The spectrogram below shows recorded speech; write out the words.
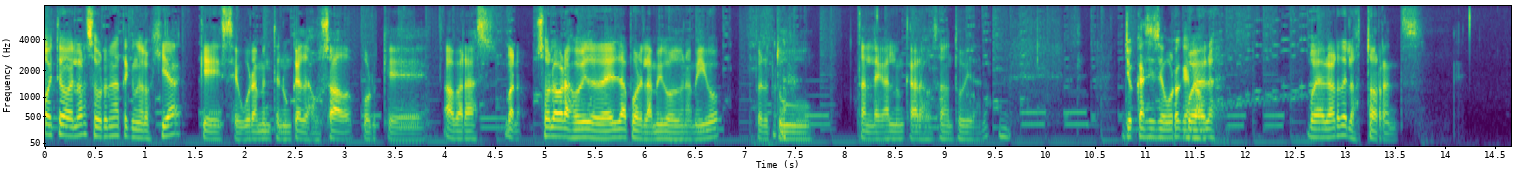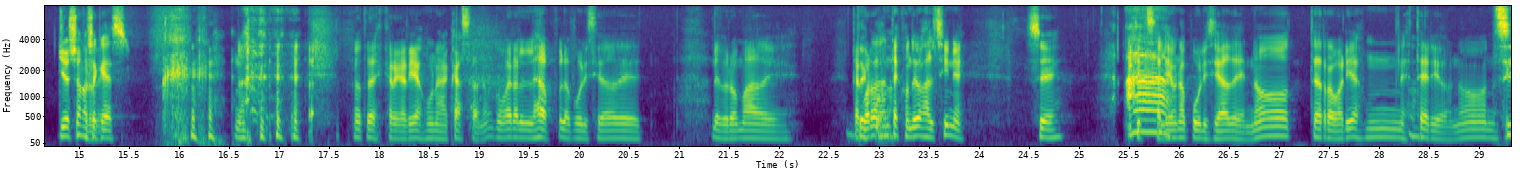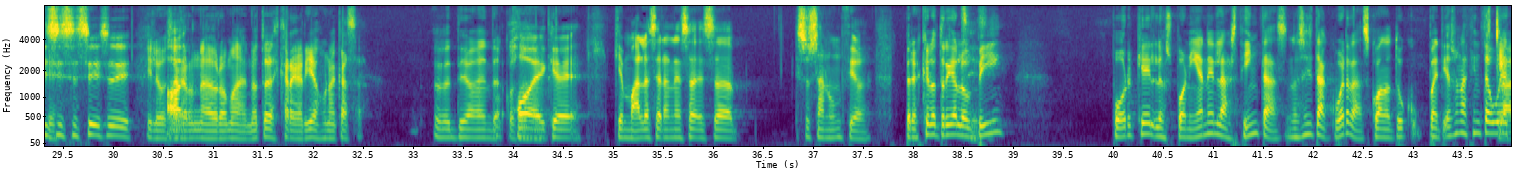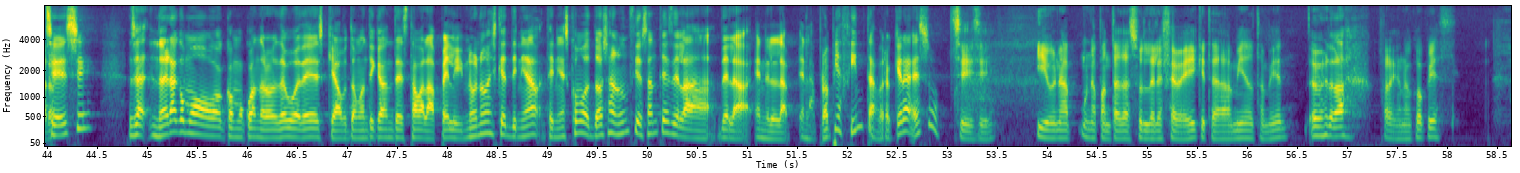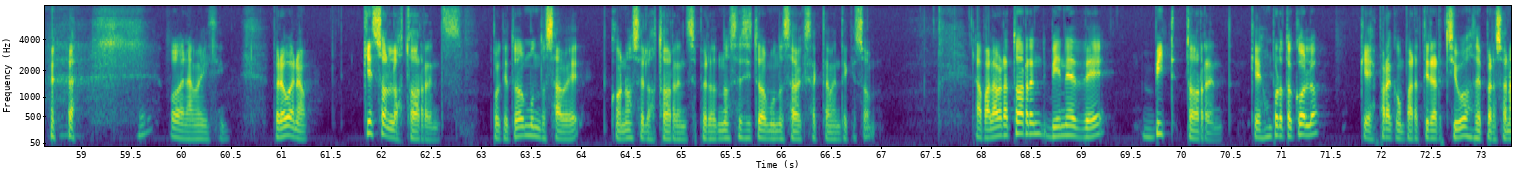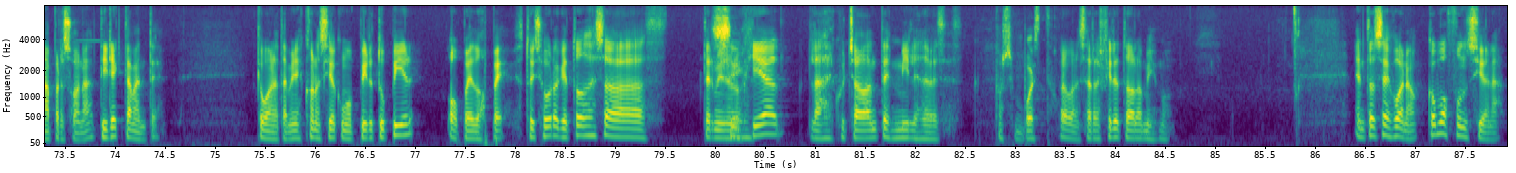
Hoy te voy a hablar sobre una tecnología que seguramente nunca hayas usado, porque habrás, bueno, solo habrás oído de ella por el amigo de un amigo, pero tú tan legal nunca habrás usado en tu vida, ¿no? Yo casi seguro que voy, no. a hablar, voy a hablar de los torrents. Yo eso no sé qué es. No, no te descargarías una casa, ¿no? Como era la, la publicidad de, de broma de... ¿Te ¿De acuerdas cuál? antes cuando ibas al cine? Sí. Y que te Ah. salía una publicidad de no te robarías un estéreo, no, no sé Sí, qué. sí, sí, sí, sí. Y luego Ah. sacaron una broma de no te descargarías una casa. Efectivamente. Joder, qué, qué malos eran esa- esa- esos anuncios. Pero es que el otro día los Sí, vi porque los ponían en las cintas. No sé si te acuerdas. Cuando tú metías una cinta Claro. VHS. O sea, no era como, como cuando los DVDs que automáticamente estaba la peli. No, no, es que tenía, tenías como dos anuncios antes de la, de la, en, el- en la propia cinta. ¿Pero qué era eso? Sí, sí. Y una, una pantalla azul del FBI que te daba miedo también, Es verdad. para que no copies. bueno, amazing. Pero bueno, ¿qué son los torrents? Porque todo el mundo sabe, conoce los torrents, pero no sé si todo el mundo sabe exactamente qué son. La palabra torrent viene de BitTorrent, que es un protocolo que es para compartir archivos de persona a persona directamente. Que bueno, también es conocido como peer-to-peer o P2P. Estoy seguro que todas esas terminologías las has escuchado antes miles de veces. Por supuesto. Pero bueno, se refiere todo a lo mismo. Entonces, bueno, ¿cómo funciona?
